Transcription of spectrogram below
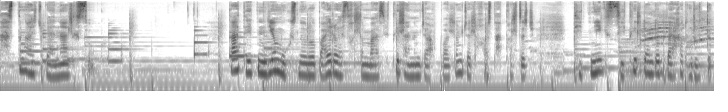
тастан хайж байна л гэсэн үг. Та тэдэнд юм өгснөөрөө баяр баясгалан ба сэтгэл ханамж авах боломж олохоос татгалзаж тэднийг сэтгэл дундуур байхад хүргэдэг.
